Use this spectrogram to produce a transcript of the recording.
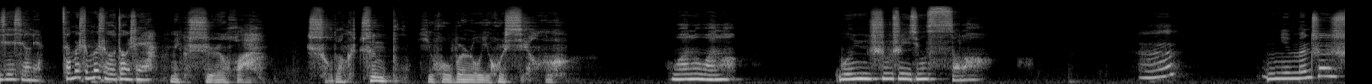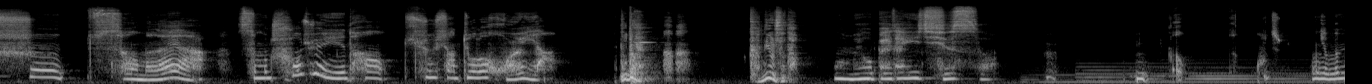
一些行李，咱们什么时候动身呀？那个食人花手段可真毒，一会儿温柔，一会儿险恶。完了完了，文宇是不是已经死了？嗯，你们这是怎么了呀？怎么出去一趟就像丢了魂儿一样？不对，肯定是他。我没有陪他一起死。你们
